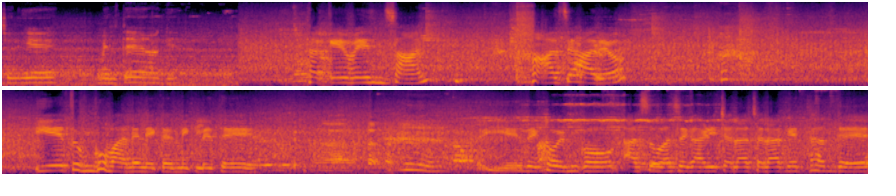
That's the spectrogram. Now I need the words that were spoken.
चलिए, मिलते हैं आगे। थके हुए इंसान। कहाँ से आ रहे हो। ये तुम घुमाने लेकर निकले थे। ये देखो इनको आज सुबह से गाड़ी चला चला के थक गए।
